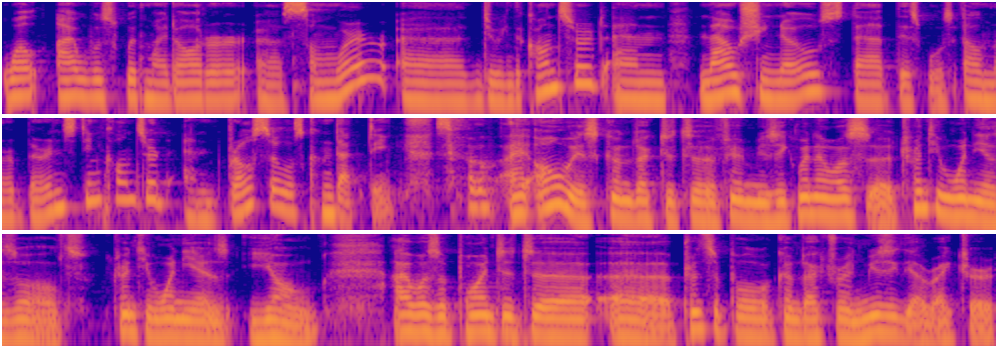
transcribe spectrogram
well, I was with my daughter uh, somewhere uh, during the concert, and now she knows that this was Elmer Bernstein concert and Brossé was conducting. So I always conducted uh, film music when I was uh, 21 years old. 21 years young, I was appointed uh, uh, principal conductor and music director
